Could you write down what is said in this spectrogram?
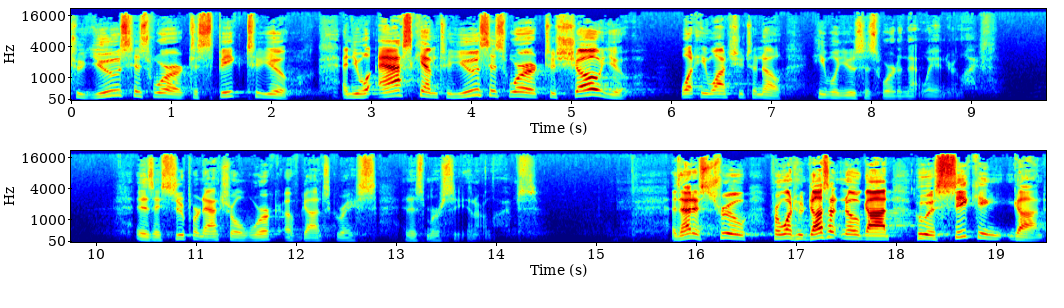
to use His Word to speak to you, and you will ask Him to use His Word to show you what He wants you to know, He will use His word in that way in your life. It is a supernatural work of God's grace and His mercy in our lives. And that is true for one who doesn't know God, who is seeking God.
